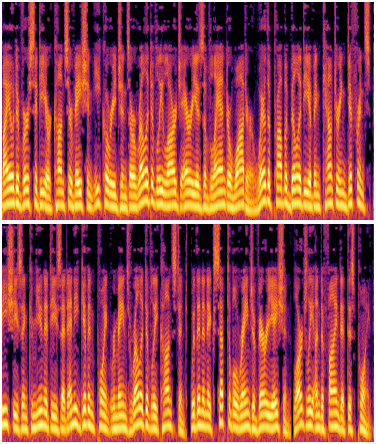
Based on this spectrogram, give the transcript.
biodiversity or conservation ecoregions are relatively large areas of land or water where the probability of encountering different species and communities at any given point remains relatively constant, within an acceptable range of variation largely undefined at this point.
